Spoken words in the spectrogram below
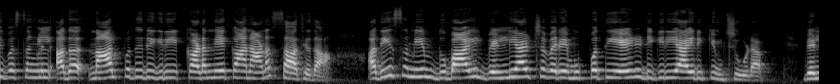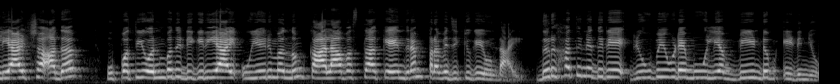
ദിവസങ്ങളിൽ അത് നാൽപ്പത് ഡിഗ്രി കടന്നേക്കാനാണ് സാധ്യത. അതേസമയം ദുബായിൽ വെള്ളിയാഴ്ച വരെ മുപ്പത്തിയേഴ് ഡിഗ്രിയായിരിക്കും ചൂട്. വെള്ളിയാഴ്ച അത് മുപ്പത്തിയൊൻപത് ഡിഗ്രിയായി ഉയരുമെന്നും കാലാവസ്ഥാ കേന്ദ്രം പ്രവചിക്കുകയുണ്ടായി. ദീർഘത്തിനെതിരെ രൂപയുടെ മൂല്യം വീണ്ടും ഇടിഞ്ഞു.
